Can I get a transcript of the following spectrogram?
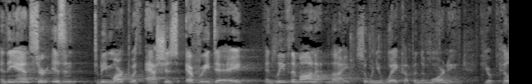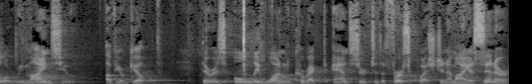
And the answer isn't to be marked with ashes every day and leave them on at night so when you wake up in the morning, your pillow reminds you of your guilt. There is only one correct answer to the first question, Am I a sinner?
